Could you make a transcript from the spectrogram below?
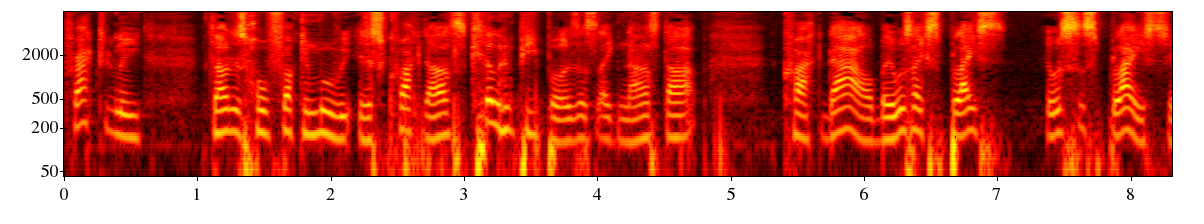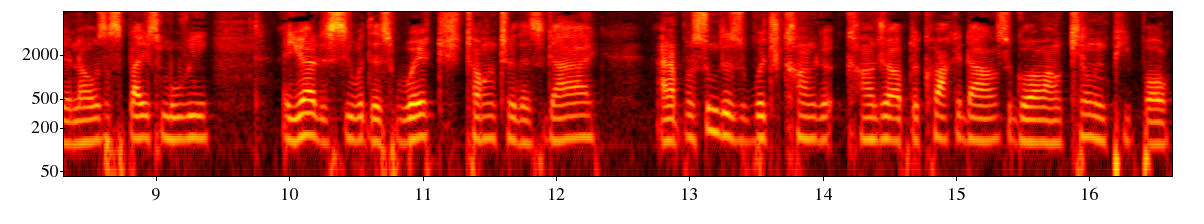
practically throughout this whole fucking movie, it's just crocodiles killing people. It's just like nonstop crocodile, but it was like splice. It was a splice, you know, it was a splice movie, and you had to see with this witch talking to this guy, and I presume this witch conjure, conjure up the crocodiles to go around killing people,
